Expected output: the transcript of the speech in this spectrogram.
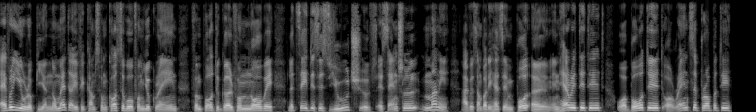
every European, no matter if it comes from Kosovo, from Ukraine, from Portugal, from Norway, let's say this is huge, uh, essential money. Either somebody has uh, inherited it, or bought it, or rents a property.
